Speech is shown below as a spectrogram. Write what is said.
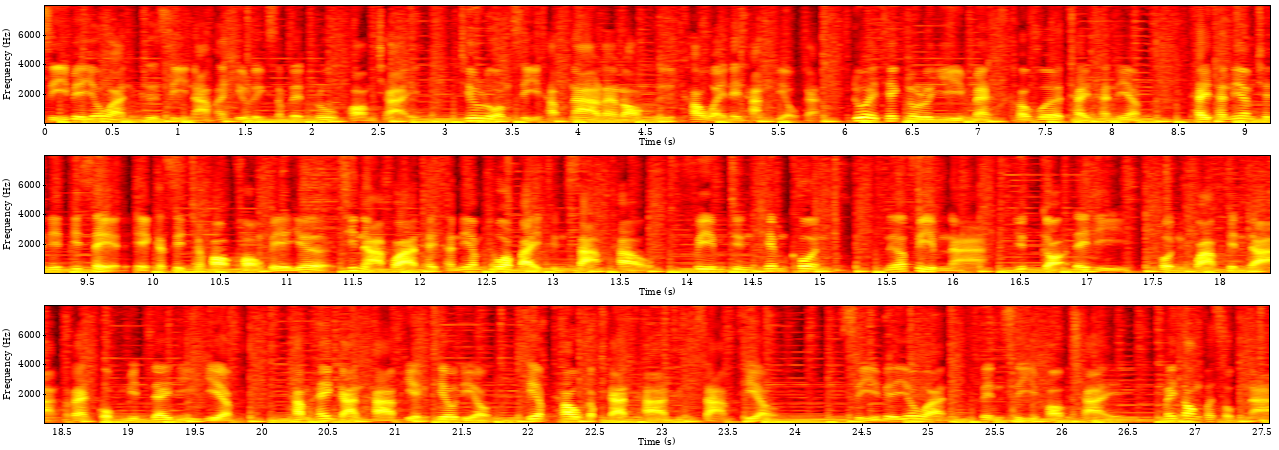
สีเบเยอร์วันคือสีน้ำอะคริลิกสำเร็จรูปพร้อมใช้ ที่รวมสีทับหน้าและรองพื้นเข้าไว้ในถังเดียวกัน ด้วยเทคโนโลยี Max Cover Titanium ไทเทเนียมชนิดพิเศษ เอกสิทธิ์เฉพาะของเบเยอร์ที่หนากว่าไทเทเนียมทั่วไปถึง 3 เท่า ฟิล์มจึงเข้มข้น เนื้อฟิล์มหนา ยึดเกาะได้ดี ทนความเป็นด่างและกบมิดได้ดีเยี่ยมทำให้การทาเพียงเที่ยวเดียว เทียบเท่ากับการทาถึง 3 เที่ยว สีเบเยอร์วันเป็นสีพร้อมใช้ ไม่ต้องผสมน้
